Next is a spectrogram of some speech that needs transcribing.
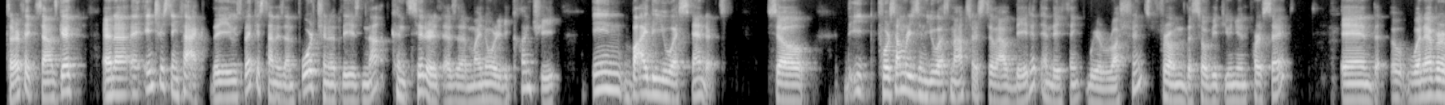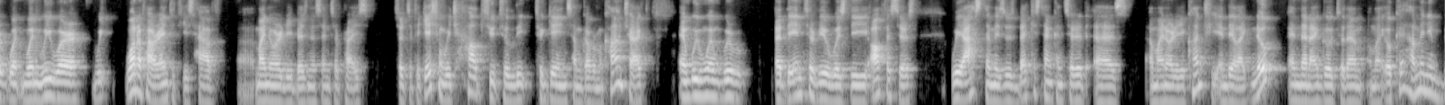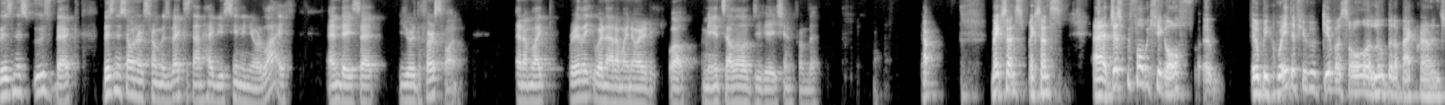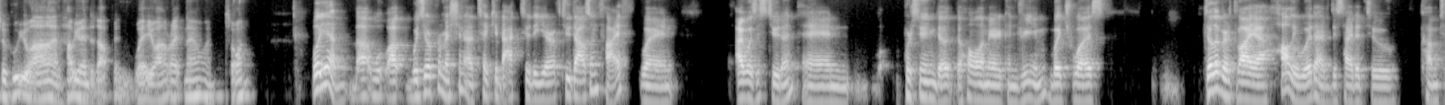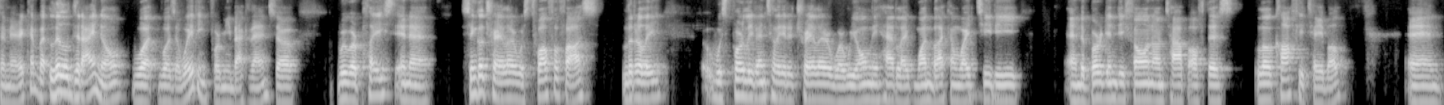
Terrific. Sounds good. And uh, an interesting fact, the Uzbekistan is unfortunately is not considered as a minority country in by the US standards. So for some reason, US maps are still outdated and they think we're Russians from the Soviet Union per se. And uh, whenever, when, when we were, we, one of our entities have uh, minority business enterprise certification, which helps you to lead, to gain some government contract. And we, when we were at the interview with the officers, we asked them, is Uzbekistan considered as a minority country? And they're like, nope. And then I go to them, I'm like, okay, how many business Uzbek business owners from Uzbekistan have you seen in your life? And they said, You're the first one. And I'm like, Really? We're not a minority. Well, I mean, it's a little deviation from the. Yeah, makes sense. Makes sense. Uh, just before we kick off, uh, it would be great if you could give us all a little bit of background into who you are and how you ended up and where you are right now and so on. Well, yeah, uh, with your permission, I'll take you back to the year of 2005 when I was a student and pursuing the, the whole American dream, which was delivered via Hollywood. I've decided to come to America, but little did I know what was awaiting for me back then. So we were placed in a single trailer with 12 of us, literally was poorly ventilated trailer where we only had like one black and white TV and the burgundy phone on top of this little coffee table. And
